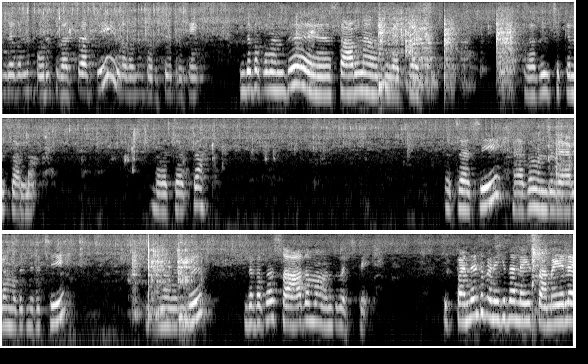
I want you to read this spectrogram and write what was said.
இங்கே வந்து பொரிச்சு வச்சாச்சு. இதில் வந்து பொரிச்சுக்கிட்டு இருக்கேன். இந்த பக்கம் வந்து சால்னா வந்து வச்சாச்சு. அதாவது சிக்கன் சால்னா இதை வச்சாச்சா? வச்சாச்சு. அதுவும் வந்து வேலை முடிஞ்சிருச்சு. நம்ம வந்து இந்த பக்கம் சாதமாக வந்து வச்சுட்டேன். இப்போ பன்னெண்டு மணிக்கு தான் நைட் சமையலே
